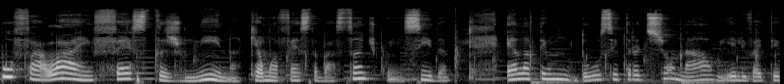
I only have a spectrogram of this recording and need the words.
Por falar em festa junina, que é uma festa bastante conhecida, ela tem um doce tradicional e ele vai ter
